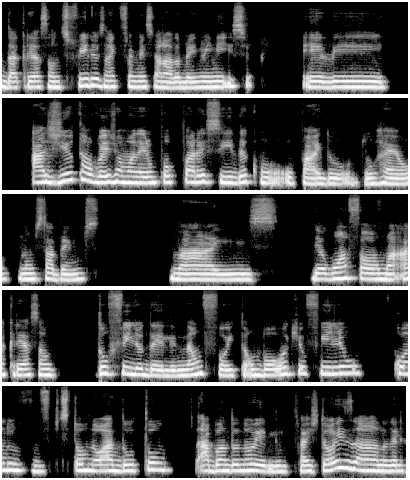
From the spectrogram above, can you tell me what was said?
da criação dos filhos, né, que foi mencionada bem no início, ele agiu talvez de uma maneira um pouco parecida com o pai do, do réu, não sabemos. Mas, de alguma forma, a criação do filho dele não foi tão boa que o filho, quando se tornou adulto, abandonou ele. Faz dois anos, ele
